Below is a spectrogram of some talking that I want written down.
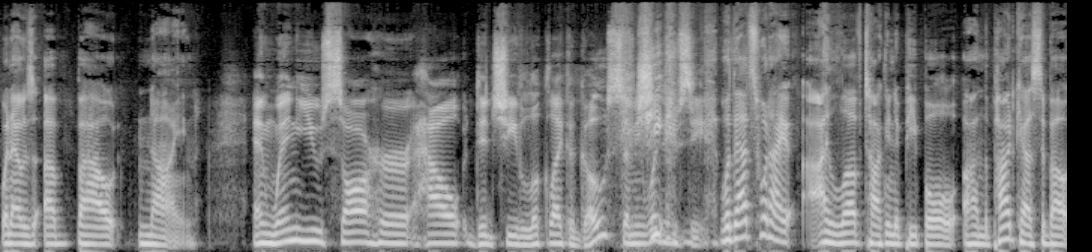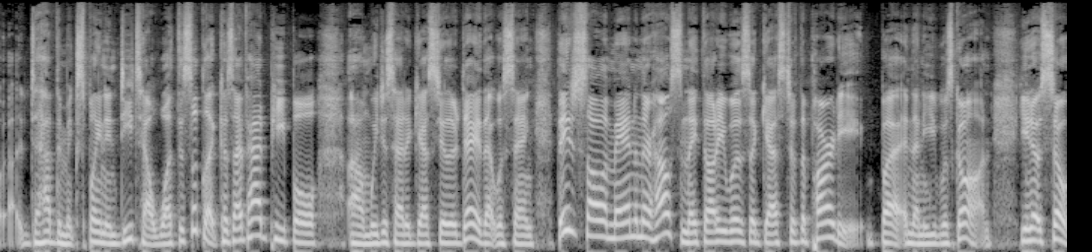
when I was about nine. And when you saw her, how did she look like a ghost? I mean, what did you see? Well, that's what I I love talking to people on the podcast about uh, to have them explain in detail what this looked like because I've had people. Um, we just had a guest the other day that was saying they just saw a man in their house and they thought he was a guest of the party, but and then he was gone. You know, so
